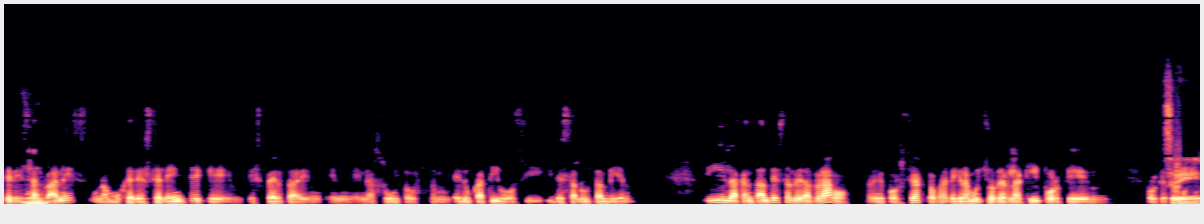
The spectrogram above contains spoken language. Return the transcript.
Teresa Albanes, una mujer excelente, que experta en, en, asuntos educativos y, de salud también. Y la cantante Soledad Bravo, eh, por cierto, me alegra mucho verla aquí porque, porque sí.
